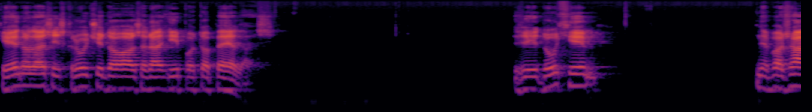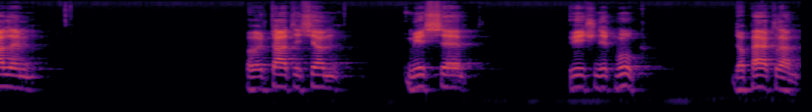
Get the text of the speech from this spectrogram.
кинулась із кручі до озера і потопилась. Злі духи не бажали повертатися в місце вічних мук до пекла,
